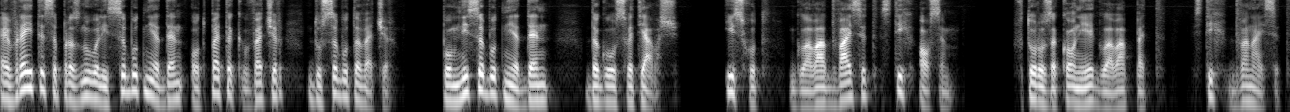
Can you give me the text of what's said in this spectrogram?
Евреите са празнували съботния ден от петък вечер до събота вечер. Помни съботния ден да го осветяваш. Изход, глава 20, стих 8. Второзаконие, глава 5, стих 12.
